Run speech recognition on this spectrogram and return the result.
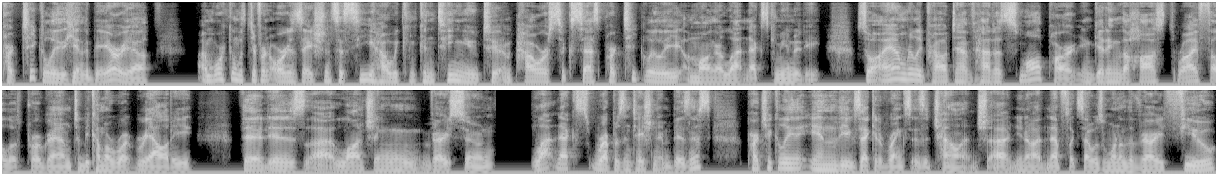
particularly here in the Bay Area. I'm working with different organizations to see how we can continue to empower success, particularly among our Latinx community. So I am really proud to have had a small part in getting the Haas Thrive Fellows program to become a reality that is uh, launching very soon. Latinx representation in business, particularly in the executive ranks, is a challenge. Uh, you know, at Netflix, I was one of the very few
